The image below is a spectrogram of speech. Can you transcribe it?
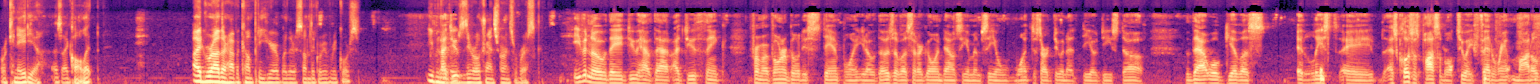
or Canada as I call it. I'd rather have a company here where there's some degree of recourse, even though I there's do, zero transference of risk. Even though they do have that, I do think from a vulnerability standpoint, you know, those of us that are going down CMMC and want to start doing that DoD stuff, that will give us at least a as close as possible to a FedRAMP model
